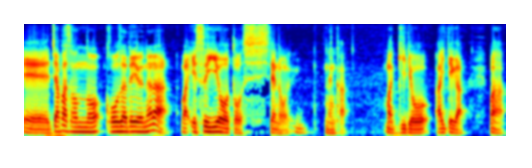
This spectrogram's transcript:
えー、ジャパソンの講座で言うなら、まあ、SEO としての、なんか、まあ、技量、相手が、まあ、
